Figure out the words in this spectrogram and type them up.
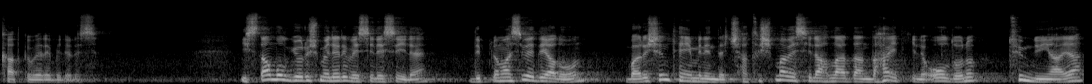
katkı verebiliriz. İstanbul görüşmeleri vesilesiyle diplomasi ve diyaloğun barışın temininde çatışma ve silahlardan daha etkili olduğunu tüm dünyaya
